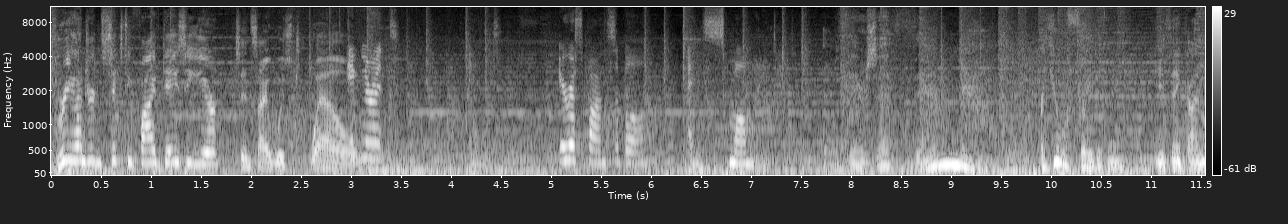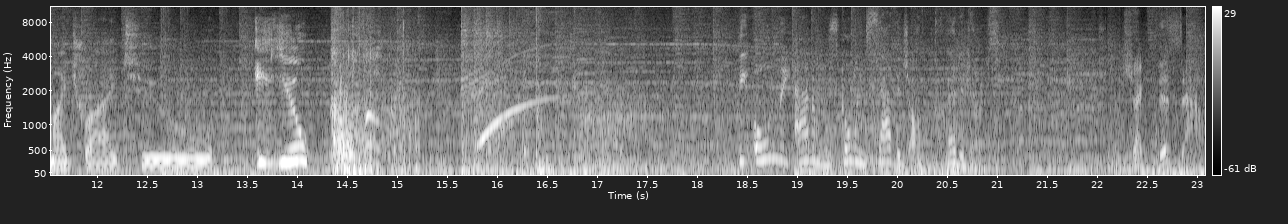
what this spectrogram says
365 days a year since I was 12. Ignorant and irresponsible and small-minded. Oh, there's a them now. Are you afraid of me? You think I might try to eat you? Only animals going savage are predators. Check this out.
